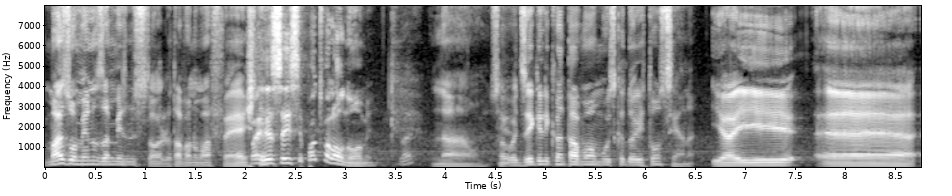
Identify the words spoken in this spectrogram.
mais ou menos a mesma história. Eu tava numa festa. Mas esse aí você pode falar o nome. Né? Não, só vou dizer que ele cantava uma música do Ayrton Senna. E aí. É,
